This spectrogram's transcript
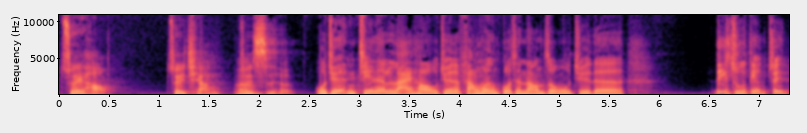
最好、最强、最适合。我觉得你今天来哈，我觉得访问过程当中，我觉得立足点最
